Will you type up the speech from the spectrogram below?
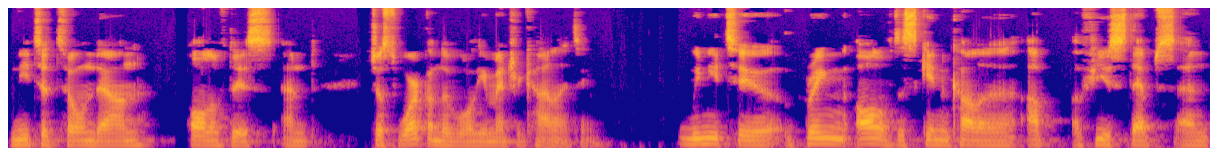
need to tone down all of this and just work on the volumetric highlighting. We need to bring all of the skin color up a few steps and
